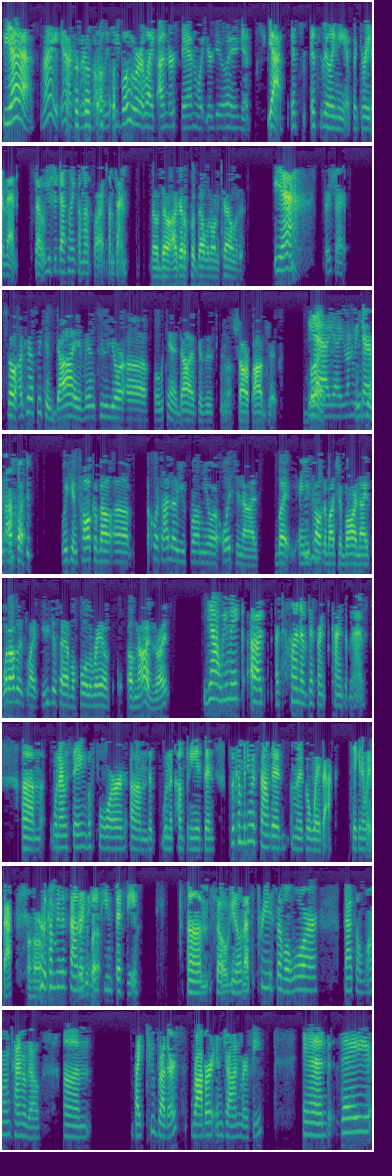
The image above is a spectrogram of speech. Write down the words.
Yeah, right. Yeah, because there's all these people who are like understand what you're doing, and yeah, it's it's really neat. It's a great event, so you should definitely come up for it sometime. No doubt. I got to put that one on the calendar. Yeah, for sure. So I guess we can dive into your, uh, well, we can't dive because it's, you know, sharp objects. But yeah, yeah. You want to be careful. Can, uh, we can talk about, uh, of course, I know you from your oyster knives, but, and you Mhm. talked about your bar knife. What other, like, you just have a full array of, of knives, right? Yeah, we make a, a ton of different kinds of knives. Um, when I was saying before, um, that when the company had been, so the company was founded, I'm going to go way back, taking it way back. Uh-huh. the company was founded in back. 1850. Um, so, you know, that's pre-Civil War. That's a long time ago. Um, by two brothers, Robert and John Murphy. And they,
